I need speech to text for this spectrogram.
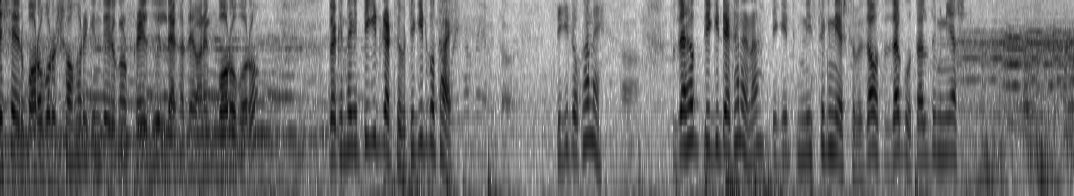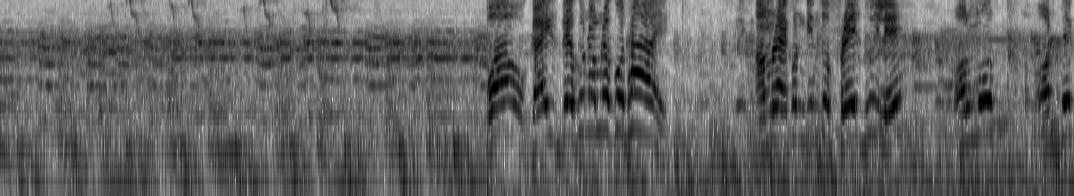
দেশের বড় বড় শহরে কিন্তু এরকম ফ্রেজ হুইল দেখা যায়, অনেক বড় বড়। তো এখান থেকে টিকিট কাটতে হবে। টিকিট কোথায়? টিকিট ওখানে? তো যাই হোক, টিকিট এখানে না, টিকিট নিচ থেকে নিয়ে আসতে হবে। যাও তো, যাকো, তাহলে তুমি নিয়ে আসো। ওয়াও গাইস দেখুন আমরা কোথায়! আমরা এখন কিন্তু ফ্রেজ হুইলে অলমোস্ট অর্ধেক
